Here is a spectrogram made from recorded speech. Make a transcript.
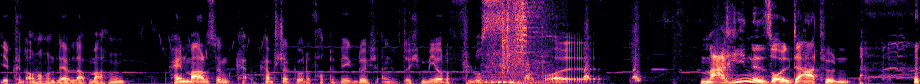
Ihr könnt auch noch ein Level-Up machen. Kein Malus beim Kampfstärke oder Fortbewegen durch Angriff durch Meer oder Fluss. Jawoll. Marinesoldaten.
